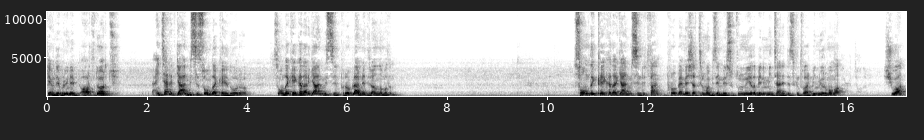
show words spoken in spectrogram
Kevin De Bruyne artı 4. Ya internet gelmişsin son dakikaya doğru. Son dakikaya kadar gelmişsin. Problem nedir anlamadım. Son dakikaya kadar gelmişsin. Lütfen problem yaşatırma bize. Mesut'un mu ya da benim mi internette sıkıntı var bilmiyorum ama şu an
